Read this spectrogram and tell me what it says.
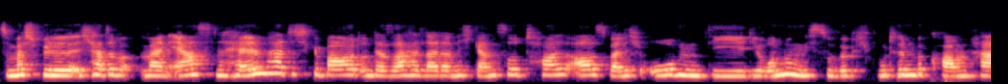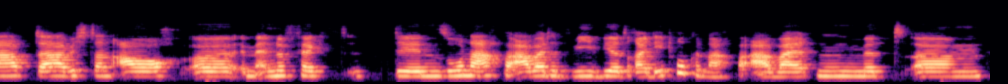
zum Beispiel, ich hatte meinen ersten Helm hatte ich gebaut und der sah halt leider nicht ganz so toll aus, weil ich oben die, die Rundung nicht so wirklich gut hinbekommen habe. Da habe ich dann auch äh, im Endeffekt den so nachbearbeitet, wie wir 3D-Drucke nachbearbeiten, mit ähm,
